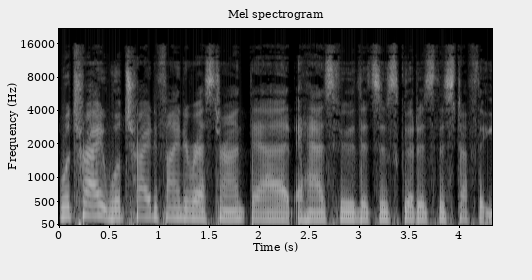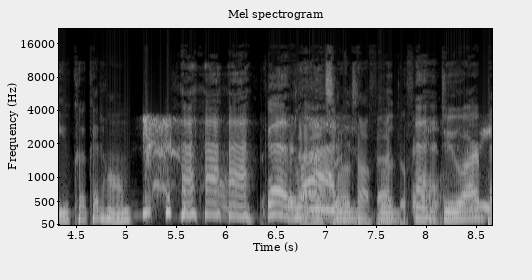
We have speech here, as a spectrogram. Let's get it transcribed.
We'll try. We'll try to find a restaurant that has food that's as good as the stuff that you cook at home. Good That's luck. a tough act to follow. Do our best.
